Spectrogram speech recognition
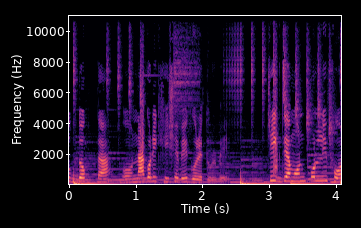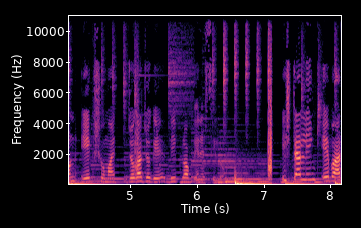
উদ্যোক্তা ও নাগরিক হিসেবে গড়ে তুলবে। ঠিক যেমন পল্লী ফোন এক সময় যোগাযোগে বিপ্লব এনেছিল। স্টারলিংক এবার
